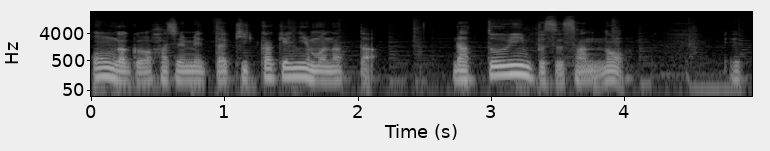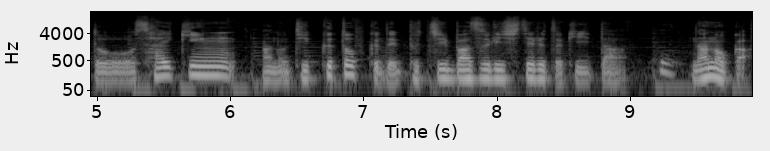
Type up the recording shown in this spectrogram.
音楽を始めたきっかけにもなったラッドウィンプスさんのえっと最近あの TikTok でプチバズりしてると聞いたほう「なのか」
